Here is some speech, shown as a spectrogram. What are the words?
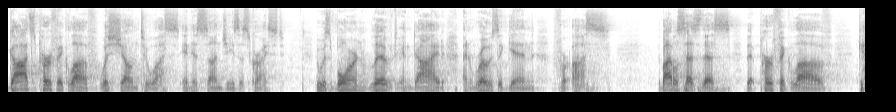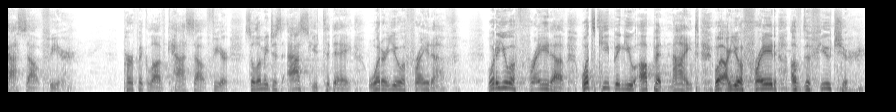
God's perfect love was shown to us in his son, Jesus Christ, who was born, lived, and died, and rose again for us. The Bible says this that perfect love casts out fear. Perfect love casts out fear. So let me just ask you today what are you afraid of? What are you afraid of? What's keeping you up at night? What, are you afraid of the future?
